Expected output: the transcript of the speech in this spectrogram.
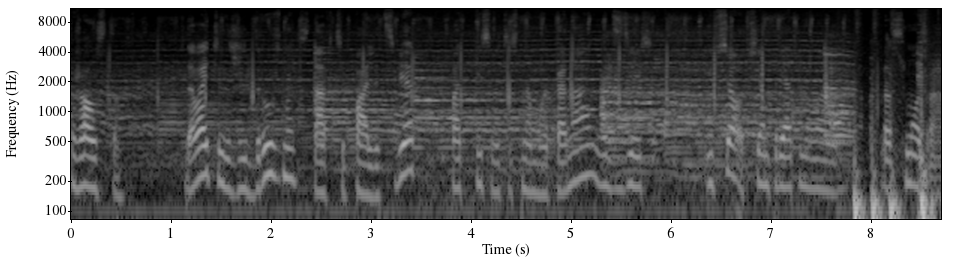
Пожалуйста, Давайте жить дружно, ставьте палец вверх, подписывайтесь на мой канал вот здесь. И все, всем приятного просмотра.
